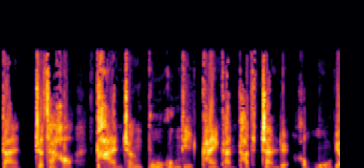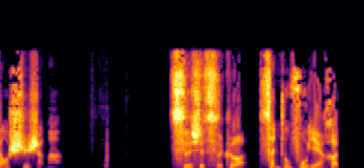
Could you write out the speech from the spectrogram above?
但这才好坦诚不公地看一看他的战略和目标是什么。此时此刻，三重副业和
